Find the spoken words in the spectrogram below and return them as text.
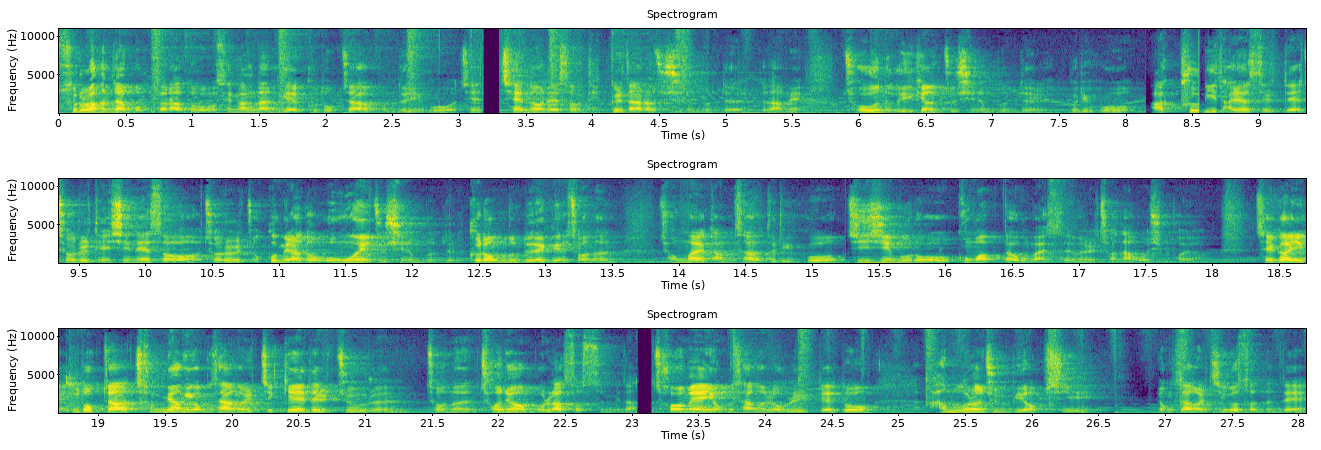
술을 한 잔 먹더라도 생각나는 게 구독자분들이고 제 채널에서 댓글 달아주시는 분들 그 다음에 좋은 의견 주시는 분들 그리고 악플이 달렸을 때 저를 대신해서 저를 조금이라도 옹호해 주시는 분들 그런 분들에게 저는 정말 감사드리고 진심으로 고맙다고 말씀을 전하고 싶어요. 제가 이 구독자 1000명 영상을 찍게 될 줄은 저는 전혀 몰랐었습니다. 처음에 영상을 올릴 때도 아무런 준비 없이 영상을 찍었었는데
